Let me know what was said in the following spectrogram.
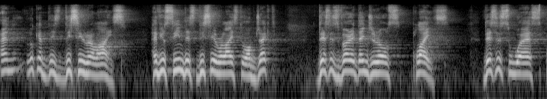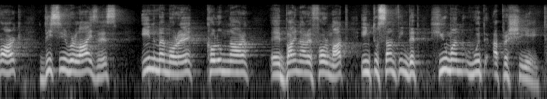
and look at this deserialize. Have you seen this deserialize to object? This is very dangerous place. This is where Spark deserializes in memory columnar uh, binary format into something that human would appreciate,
